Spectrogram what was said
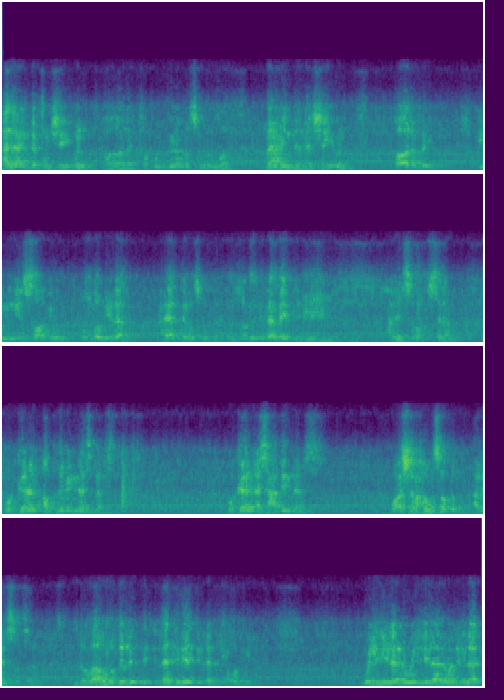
هل عندكم شيء؟ قالت فقلت يا رسول الله. ما عندنا شيء. قال إني صائم. انظر إلى حياة رسول الله. انظر إلى بيت النبي. عليه الصلاة والسلام. وكان أطلب الناس نفسه. وكان أسعد الناس. وأشرحهم صبرا عليه الصلاة والسلام. رغم قلة ذات اليد التي هو فيها. والهلال والهلال والهلال.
